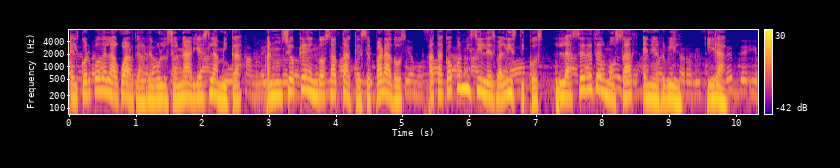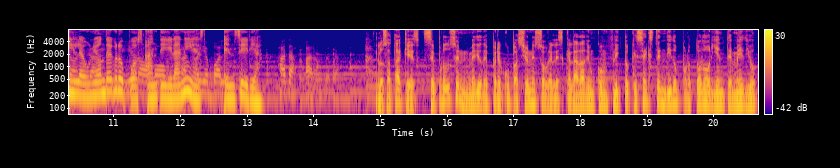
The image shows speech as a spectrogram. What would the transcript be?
El cuerpo de la Guardia Revolucionaria Islámica anunció que en dos ataques separados atacó con misiles balísticos la sede del Mossad en Erbil, Irak, y la unión de grupos antiiraníes en Siria. Los ataques se producen en medio de preocupaciones sobre la escalada de un conflicto que se ha extendido por todo Oriente Medio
